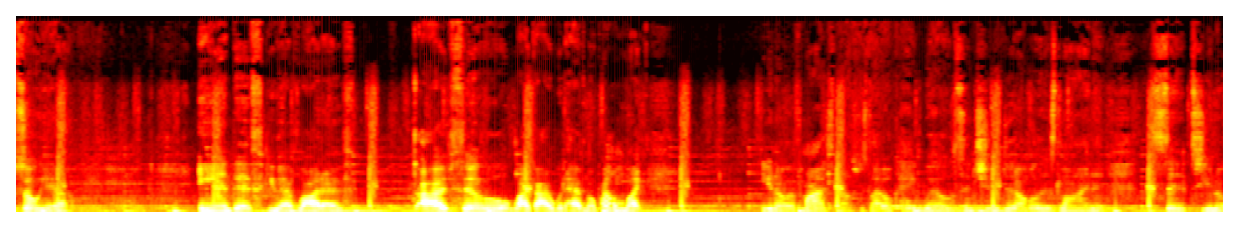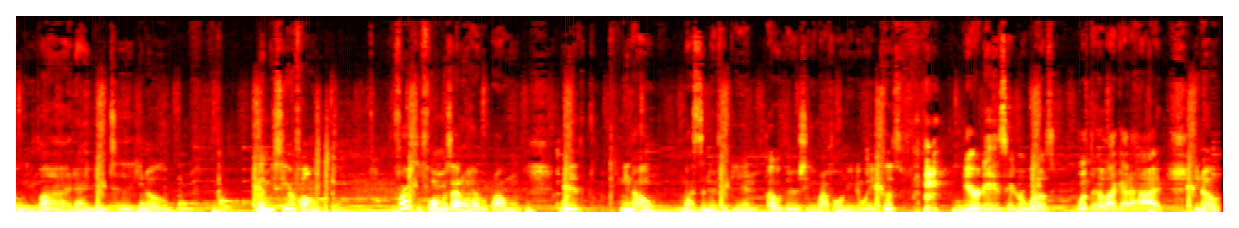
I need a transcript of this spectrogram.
so yeah. And if you have lied, I feel like I would have no problem. Like, you know, if my spouse was like, okay, well, since you did all this lying and since, you know, you lied, I need to, you know, let me see your phone. First and foremost, I don't have a problem with, you know, my significant other seeing my phone anyway, because here it is, here it was. What the hell I gotta hide? You know,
